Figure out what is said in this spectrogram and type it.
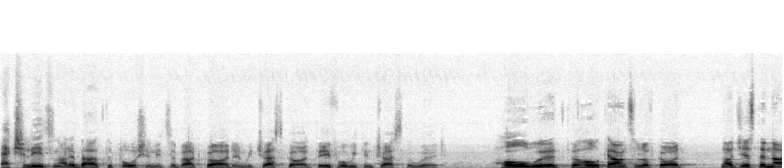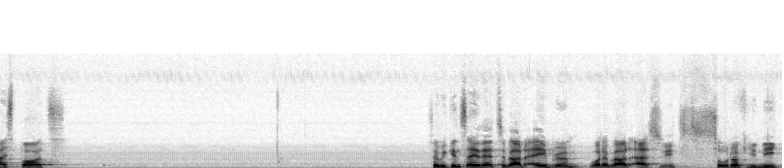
Actually, it's not about the portion, it's about God, and we trust God, therefore we can trust the Word. Whole Word, the whole counsel of God, not just the nice parts. So we can say that's about Abram. What about us? It's sort of unique.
